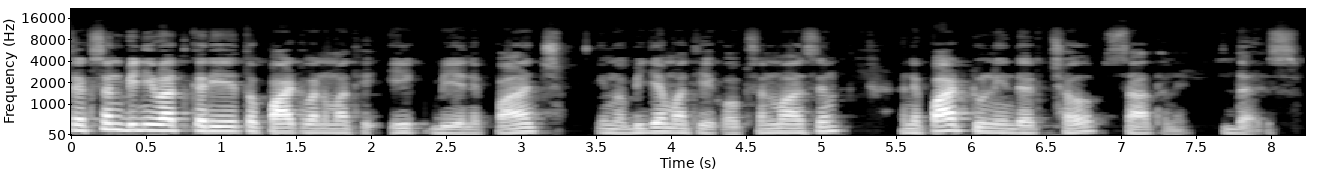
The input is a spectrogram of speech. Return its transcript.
સેક્શન બીની વાત કરીએ તો પાર્ટ વનમાંથી એક, બે અને પાંચ, એમાં બીજામાંથી એક ઓપ્શનમાં હશે અને પાર્ટ ટુની અંદર છ, સાત અને દસ.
